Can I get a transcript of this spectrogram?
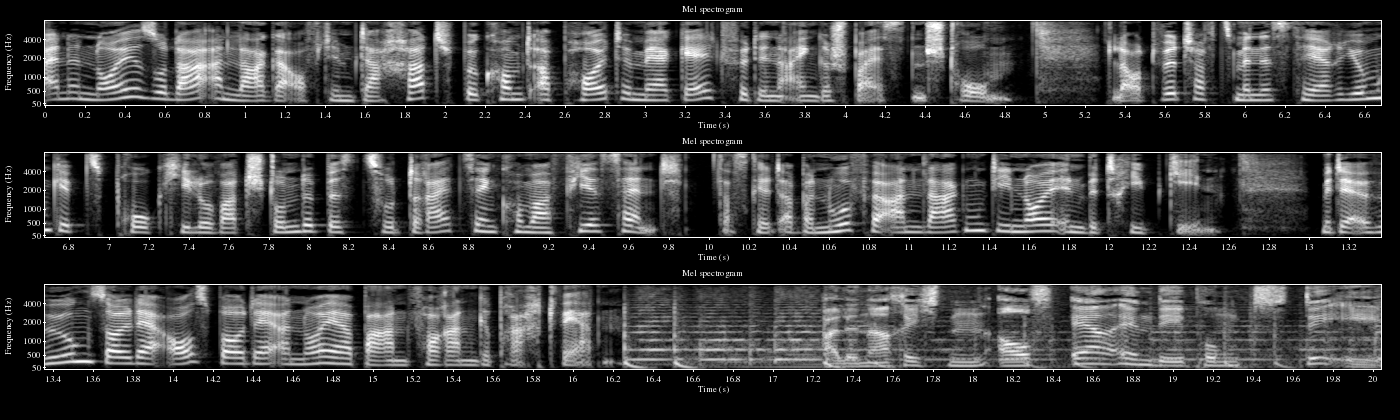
Wer eine neue Solaranlage auf dem Dach hat, bekommt ab heute mehr Geld für den eingespeisten Strom. Laut Wirtschaftsministerium gibt's pro Kilowattstunde bis zu 13,4 Cent. Das gilt aber nur für Anlagen, die neu in Betrieb gehen. Mit der Erhöhung soll der Ausbau der Erneuerbaren vorangebracht werden. Alle Nachrichten auf rnd.de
